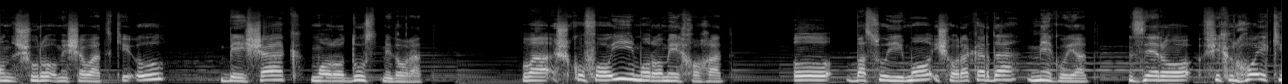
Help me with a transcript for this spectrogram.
он шурӯъ мешавад ки ӯ бешак моро дӯст медорад ва шукуфоии моро мехоҳад ӯ ба сӯи мо ишора карда мегӯяд. Зеро фикрҳое ки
